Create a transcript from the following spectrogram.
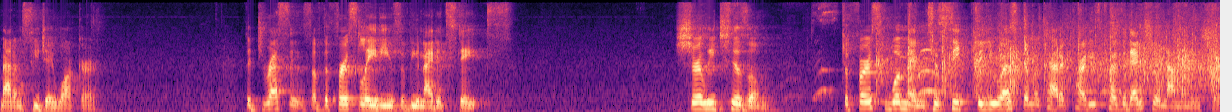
Madam C.J. Walker. The dresses of the first ladies of the United States. Shirley Chisholm, the first woman to seek the US Democratic Party's presidential nomination.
